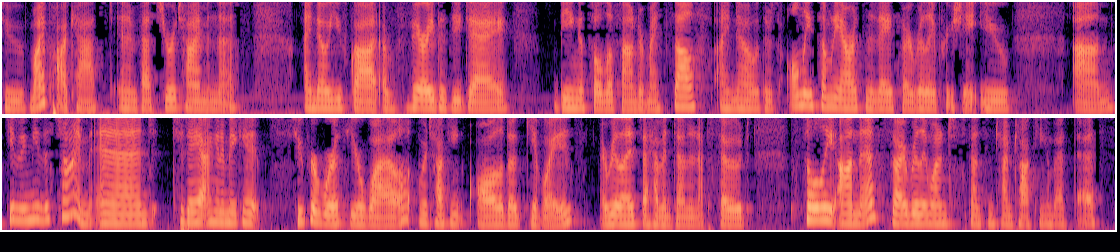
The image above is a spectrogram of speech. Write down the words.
to my podcast and invest your time in this. I know you've got a very busy day being a solo founder myself, I know there's only so many hours in the day, so I really appreciate you um, giving me this time. And today I'm going to make it super worth your while. We're talking all about giveaways. I realized I haven't done an episode solely on this, so I really wanted to spend some time talking about this.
